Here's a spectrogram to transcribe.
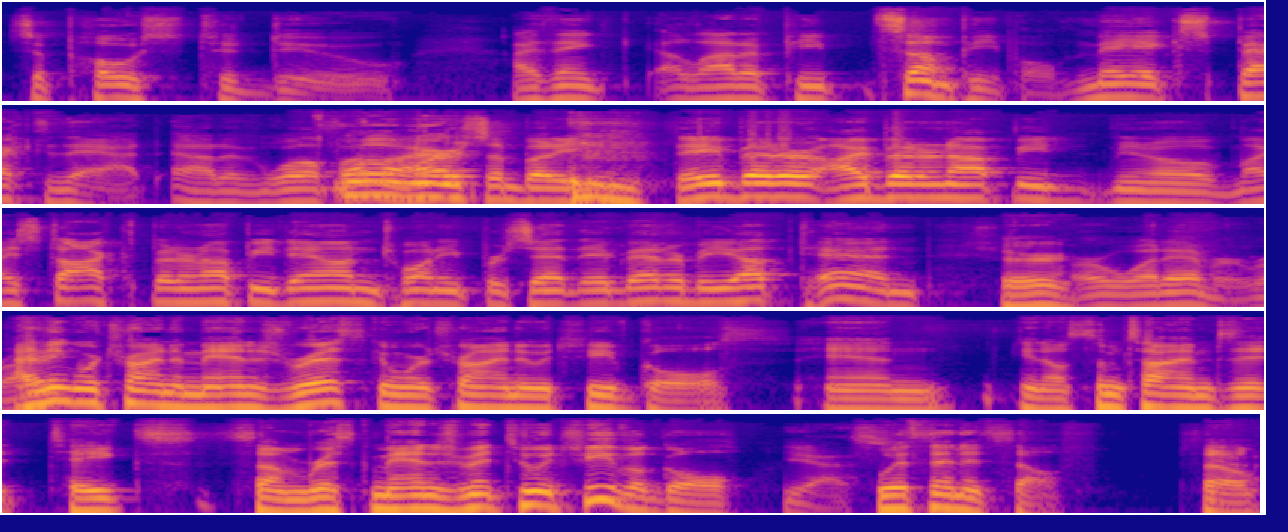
supposed to do. I think a lot of people some people may expect that out of well if Well, gonna hire somebody they better I better not be you know my stocks better not be down 20% they better be up 10 Sure. or whatever right I think we're trying to manage risk and we're trying to achieve goals. And you know, sometimes it takes some risk management to achieve a goal yes within itself. So Yeah.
